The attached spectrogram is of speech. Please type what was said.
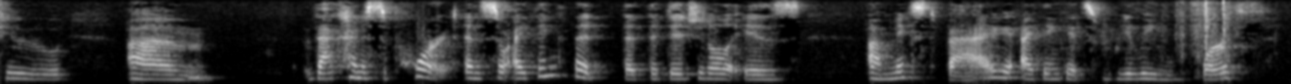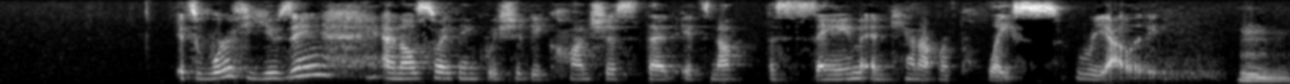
to um, that kind of support. And so I think that that the digital is a mixed bag. I think it's really worth it's worth using. And also, I think we should be conscious that it's not the same and cannot replace reality. Hmm.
